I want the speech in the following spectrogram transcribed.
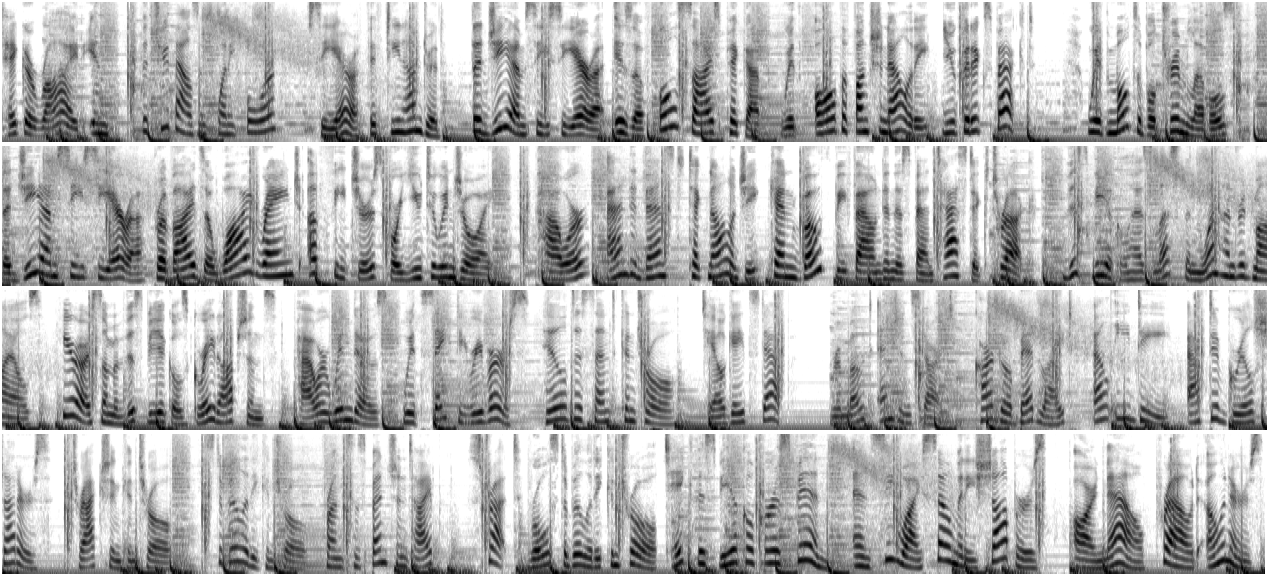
Take a ride in the 2024 Sierra 1500. The GMC Sierra is a full-size pickup with all the functionality you could expect. With multiple trim levels, the GMC Sierra provides a wide range of features for you to enjoy. Power and advanced technology can both be found in this fantastic truck. This vehicle has less than 100 miles. Here are some of this vehicle's great options. Power windows with safety reverse, hill descent control, tailgate step, remote engine start, cargo bed light, LED, active grille shutters, traction control, stability control, front suspension type, strut, roll stability control. Take this vehicle for a spin and see why so many shoppers are now proud owners.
